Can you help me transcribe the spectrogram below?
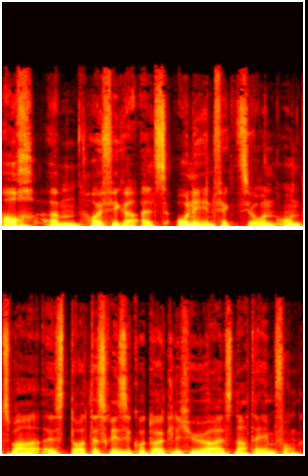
auch ähm, häufiger als ohne Infektion. Und zwar ist dort das Risiko deutlich höher als nach der Impfung.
